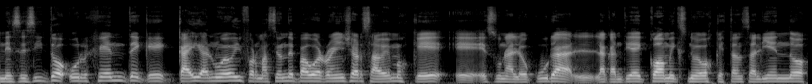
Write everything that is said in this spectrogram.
necesito urgente que caiga nueva información de Power Rangers. Sabemos que eh, es una locura la cantidad de cómics nuevos que están saliendo.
